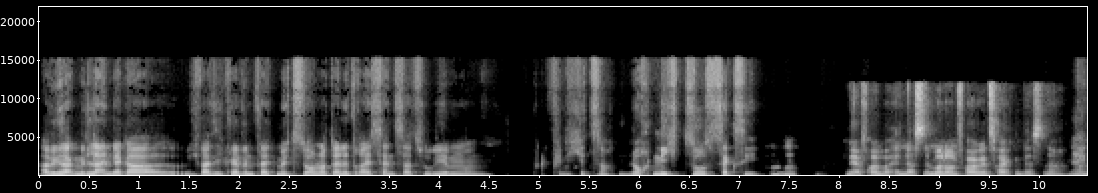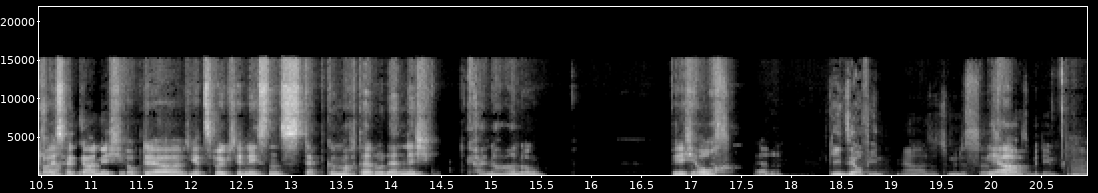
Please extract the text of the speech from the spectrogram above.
aber wie gesagt, mit Linebacker, ich weiß nicht, Kevin, vielleicht möchtest du auch noch deine drei Cents dazugeben. Finde ich jetzt noch, noch nicht so sexy. Mhm. Ja, vor allem, weil Anderson immer noch ein Fragezeichen ist. Ne? Man ja, weiß halt gar nicht, ob der jetzt wirklich den nächsten Step gemacht hat oder nicht. Keine Ahnung. Bin ich auch. Ja. Gehen sie auf ihn. Ja, also zumindest äh, ja. mit ihm. Ah,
